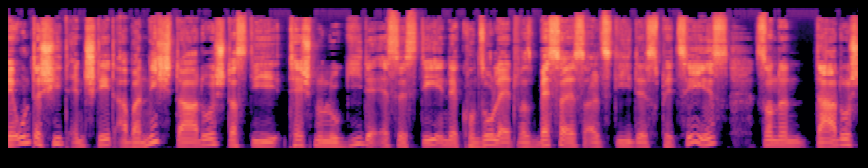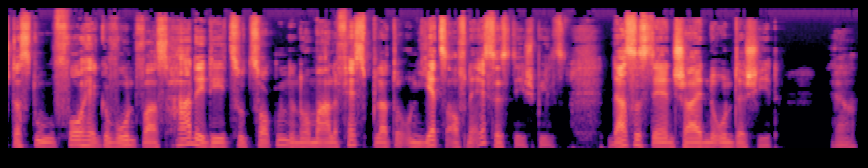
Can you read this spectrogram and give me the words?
Der Unterschied entsteht aber nicht dadurch, dass die Technologie der SSD in der Konsole etwas besser ist als die des PCs, sondern dadurch, dass du vorher gewohnt warst, HDD zu zocken, eine normale Festplatte und jetzt auf eine SSD spielst. Das ist der entscheidende Unterschied. Ja.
